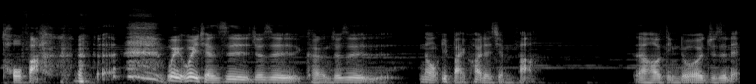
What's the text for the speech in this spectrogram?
头发。我我以前是就是可能就是那种一百块的剪发，然后顶多就是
